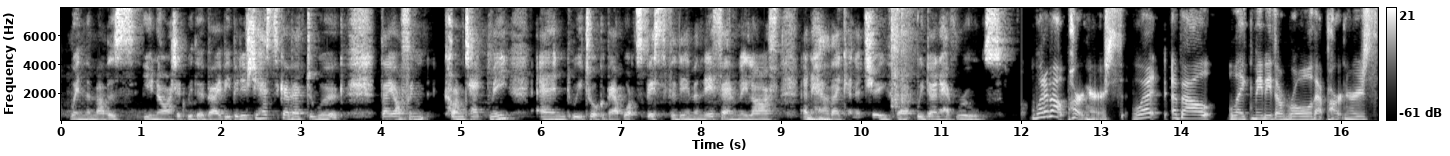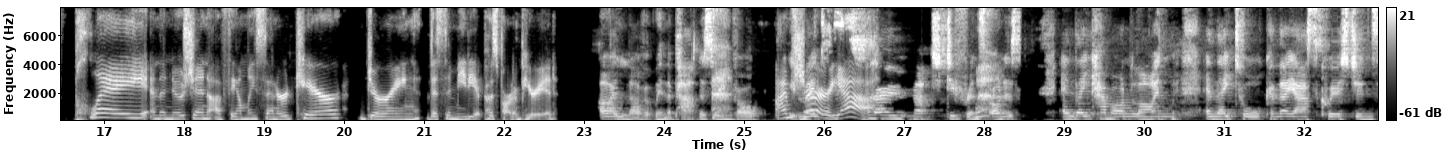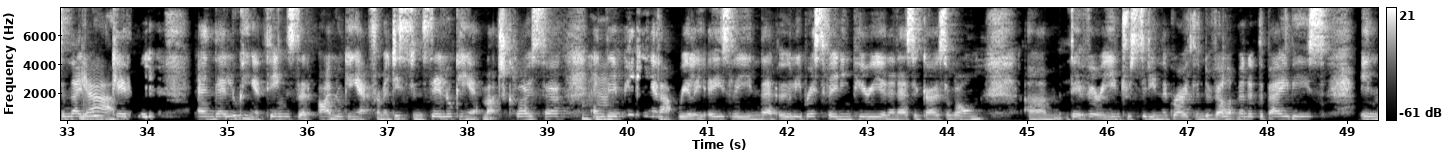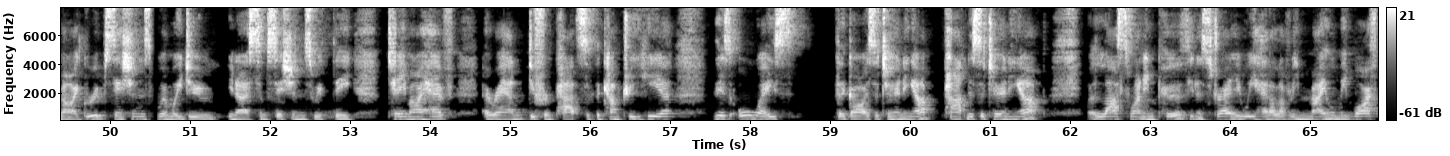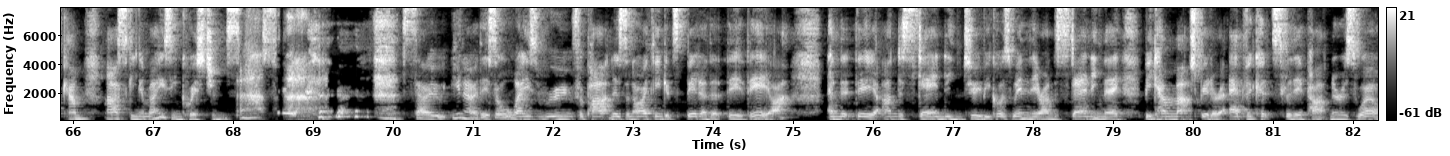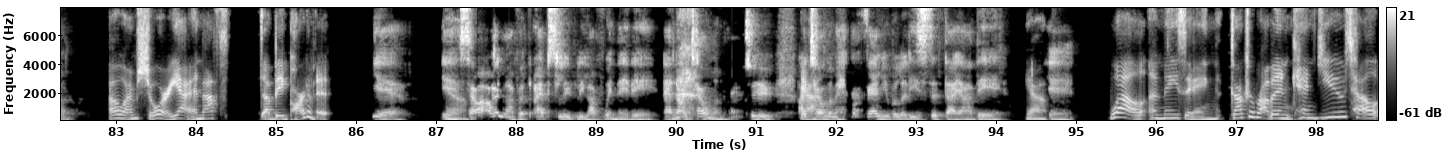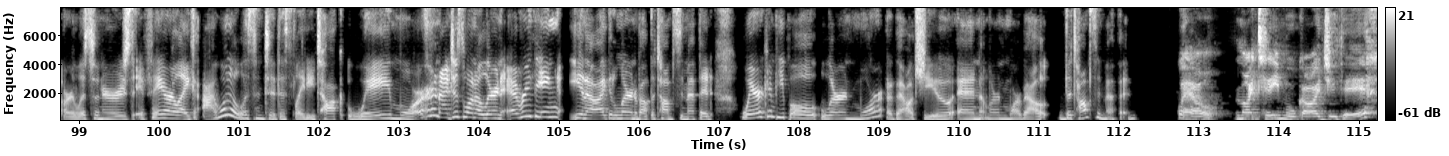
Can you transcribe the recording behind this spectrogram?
when the mother's united with her baby. But if she has to go back to work, they often contact me and we talk about what's best for them and their family life and how mm-hmm. they can achieve that. We don't have rules. What about partners? What about like maybe the role that partners play and the notion of family centered care during this immediate postpartum period? I love it when the partners are involved. I'm it sure, yeah. So much difference, honest and they come online and they talk and they ask questions and they yeah. look carefully and they're looking at things that I'm looking at from a distance. They're looking at much closer mm-hmm. and they're picking it up really easily in that early breastfeeding period and as it goes along. Um, they're very interested in the growth and development of the babies. In my group sessions, when we do, you know, some sessions with the team I have around different parts of the country here, there's always the guys are turning up, partners are turning up. The last one in Perth in Australia, we had a lovely male midwife come asking amazing questions. so, so, you know, there's always room for partners, and I think it's better that they're there and that they're understanding too, because when they're understanding, they become much better advocates for their partner as well. Oh, I'm sure. Yeah. And that's a big part of it. Yeah. Yeah, yeah, so I love it. I absolutely love when they're there. And I tell them that too. I tell them how valuable it is that they are there. Yeah. Yeah. Well, amazing. Dr. Robyn, can you tell our listeners if they are like, I want to listen to this lady talk way more and I just want to learn everything, you know, I can learn about the Thompson method. Where can people learn more about you and learn more about the Thompson method? Well, my team will guide you there.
